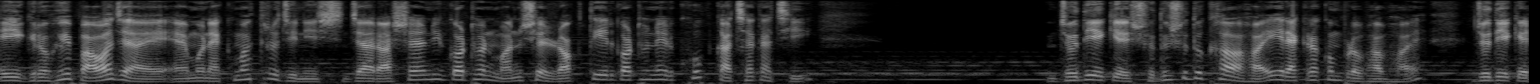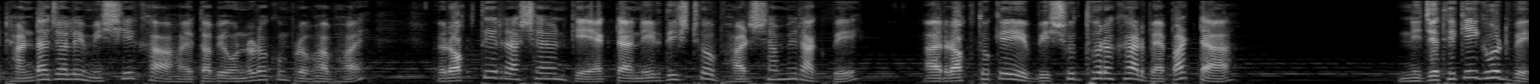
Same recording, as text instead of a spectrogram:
এই গ্রহে পাওয়া যায় এমন একমাত্র জিনিস যা রাসায়নিক গঠন মানুষের রক্তের গঠনের খুব কাছাকাছি। যদি একে শুধু শুধু খাওয়া হয়, এর একরকম প্রভাব হয়। যদি একে ঠান্ডা জলে মিশিয়ে খাওয়া হয়, তবে অন্যরকম প্রভাব হয়। রক্তের রাসায়নকে একটা নির্দিষ্ট ভারসাম্যে রাখবে, আর রক্তকে বিশুদ্ধ রাখার ব্যাপারটা নিজে থেকেই ঘটবে।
